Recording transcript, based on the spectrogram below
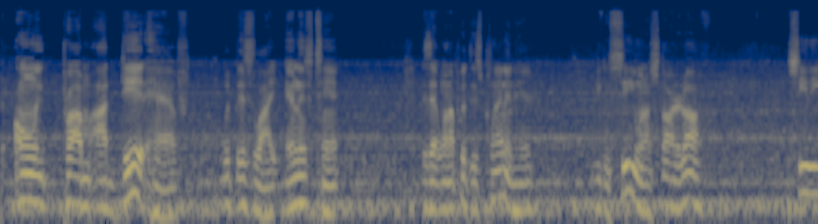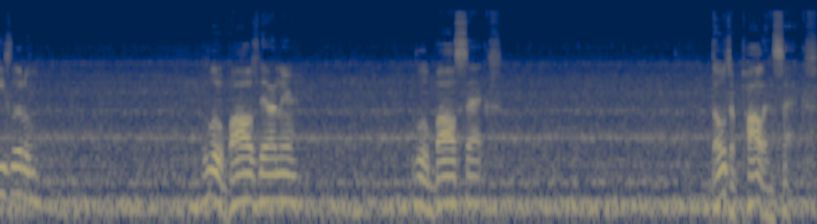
The only problem I did have with this light and this tent is that when I put this plant in here, you can see when I started off, see these little little balls down there, little ball sacks. Those are pollen sacks.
